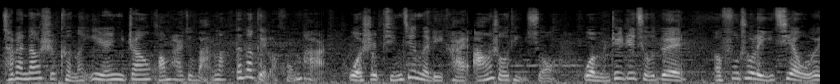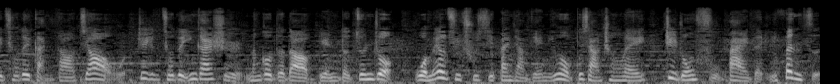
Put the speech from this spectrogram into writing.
裁判当时可能一人一张黄牌就完了，但他给了红牌。我是平静的离开，昂首挺胸。我们这支球队，呃，付出了一切，我为球队感到骄傲。我这支球队应该是能够得到别人的尊重。我没有去出席颁奖典礼，因为我不想成为这种腐败的一份子。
